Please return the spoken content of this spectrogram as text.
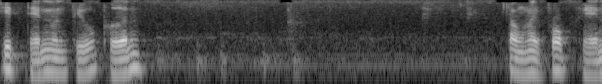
คิดเห็นมันผิวเผิน ต้องให้พบเห็น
